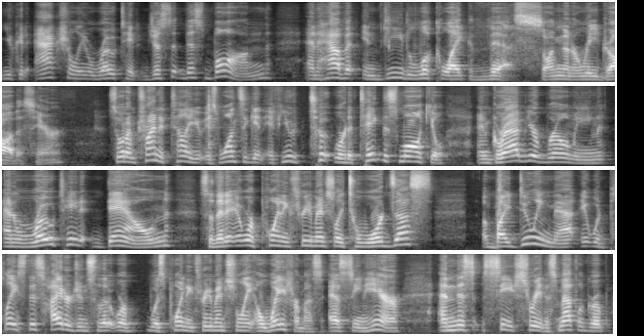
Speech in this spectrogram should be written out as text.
you could actually rotate it just at this bond and have it indeed look like this. So I'm going to redraw this here. So what I'm trying to tell you is once again, if you were to take this molecule and grab your bromine and rotate it down so that it were pointing three-dimensionally towards us, by doing that, it would place this hydrogen so that it were, was pointing three-dimensionally away from us, as seen here, and this CH3, this methyl group,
